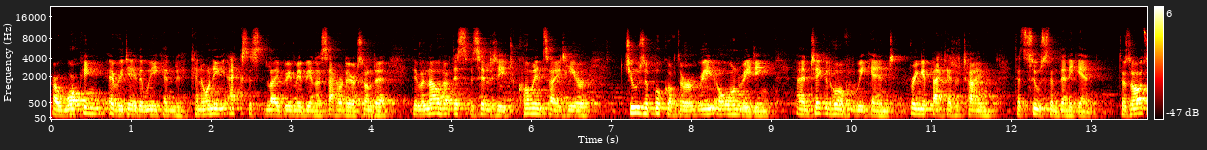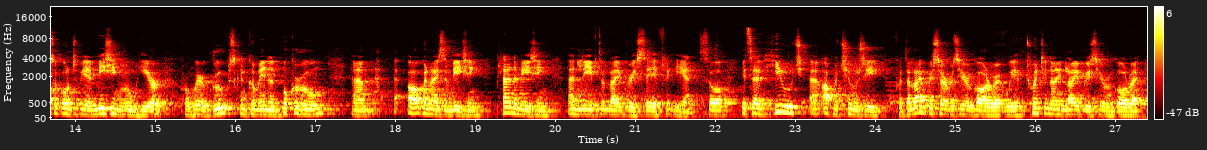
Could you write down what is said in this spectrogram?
are working every day of the week and can only access the library maybe on a Saturday or Sunday. They will now have this facility to come inside here, choose a book of their re own reading and take it home for the weekend, bring it back at a time that suits them then again. There's also going to be a meeting room here for where groups can come in and book a room, um, organise a meeting, plan a meeting and leave the library safely again. So it's a huge uh, opportunity for the library service here in Galway. We have 29 libraries here in Galway.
